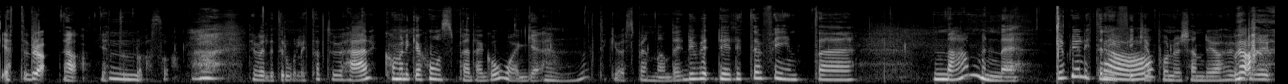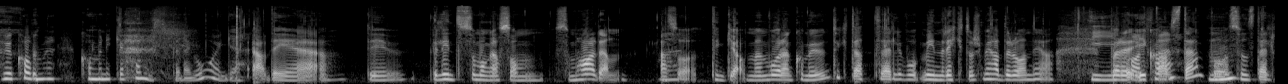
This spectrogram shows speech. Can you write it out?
Jättebra. Ja, jättebra. Mm. Så. Det är väldigt roligt att du är här. Kommunikationspedagog. Mm. tycker jag är spännande. Det, det är lite fint eh, namn. Det blir jag lite ja. nyfiken på nu kände jag. Hur, ja. hur, kommer kommunikationspedagog? Ja, det är, det är väl inte så många som, som har den Alltså, tänker jag. Men vår kommun tyckte att, eller min rektor som jag hade då när jag I började Karlstad. i Karlstad på mm. Sundställs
